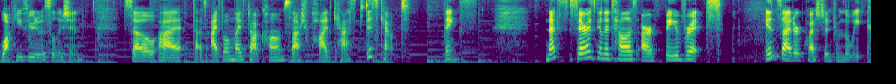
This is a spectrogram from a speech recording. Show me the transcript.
walk you through to a solution. So uh, that's iPhoneLife.com slash podcast discount. Thanks. Next, Sarah's going to tell us our favorite insider question from the week.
